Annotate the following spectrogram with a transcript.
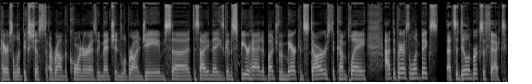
Paris Olympics just around the corner, as we mentioned. LeBron James uh, deciding that he's going to spearhead a bunch of American stars to come play at the Paris Olympics. That's the Dillon Brooks effect.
